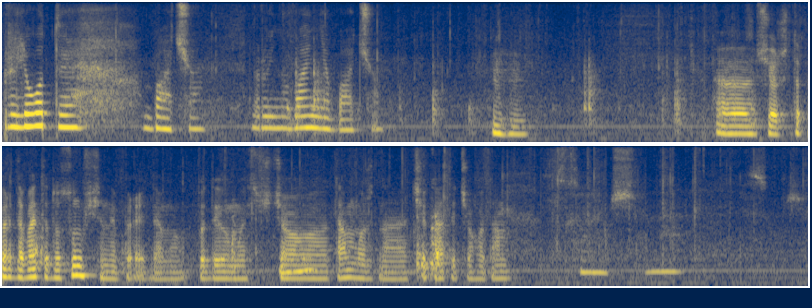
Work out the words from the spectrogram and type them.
Прильоти бачу, руйнування бачу. Угу. Е, що ж, тепер давайте до Сумщини перейдемо. Подивимось, що Мгм. там можна чекати, чого там. Сумщина. Сумщина.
